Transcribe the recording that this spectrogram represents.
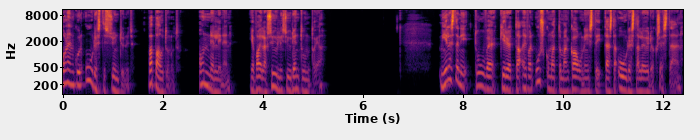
Olen kuin uudesti syntynyt, vapautunut, onnellinen ja vailla syyllisyyden tuntoja. Mielestäni Tuve kirjoittaa aivan uskomattoman kauniisti tästä uudesta löydöksestään,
